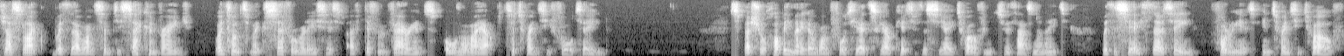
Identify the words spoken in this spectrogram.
Just like with their 172nd range, went on to make several releases of different variants all the way up to 2014. Special Hobby made a 148 scale kit of the CA12 in 2008, with the CA13 following it in 2012.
